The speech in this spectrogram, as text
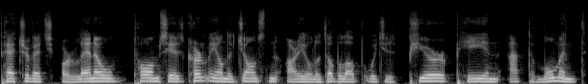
Petrovic, or Leno? Tom says currently on the Johnston Areola double up, which is pure pain at the moment.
